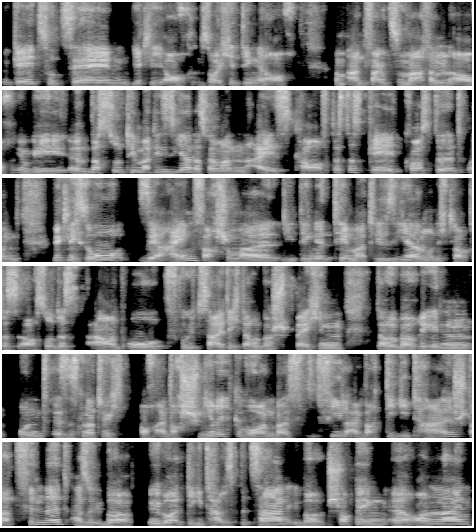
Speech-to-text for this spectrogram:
Geld zu zählen, wirklich auch solche Dinge auch am Anfang zu machen, auch irgendwie ähm, das zu thematisieren, dass wenn man ein Eis kauft, dass das Geld kostet und wirklich so sehr einfach schon mal die Dinge thematisieren. Und ich glaube, das ist auch so das A und O, frühzeitig darüber sprechen, darüber reden. Und es ist natürlich auch einfach schwierig geworden, weil es viel einfach digital stattfindet, also über, über digitales Bezahlen, über Shopping äh, online,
